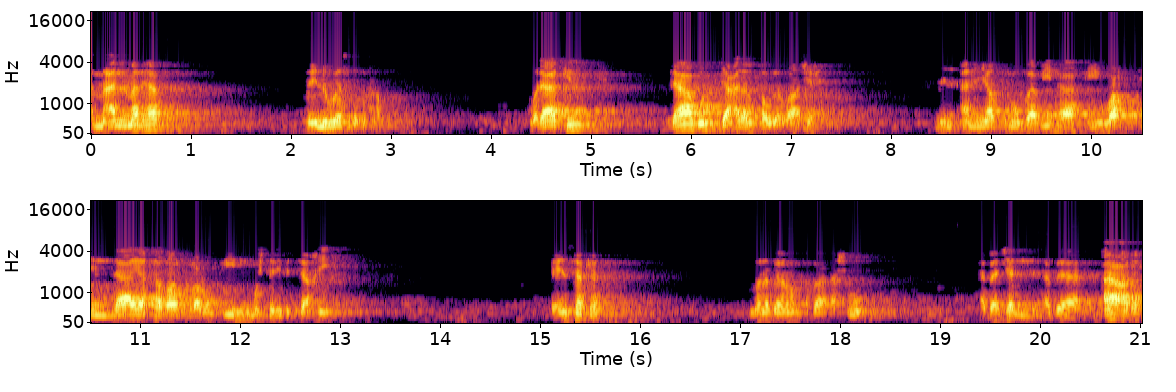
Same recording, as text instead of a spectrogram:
أما على المذهب فإنه يسقط حقه ولكن لا بد على القول الراجح من أن يطلب بها في وقت لا يتضرر فيه المشتري بالتأخير. فإن سكت قال أبا أشوف أبا جل أبا أعرض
